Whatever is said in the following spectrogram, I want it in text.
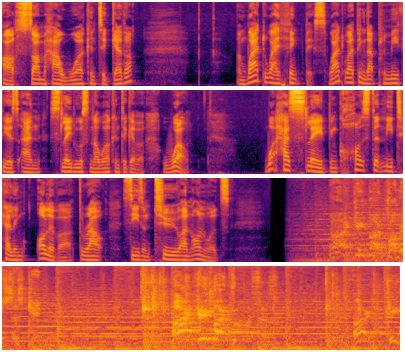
are somehow working together. And why do I think this? Why do I think that Prometheus and Slade Wilson are working together? Well, what has Slade been constantly telling Oliver throughout season two and onwards I keep my promises, kid. I keep my promises. I keep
